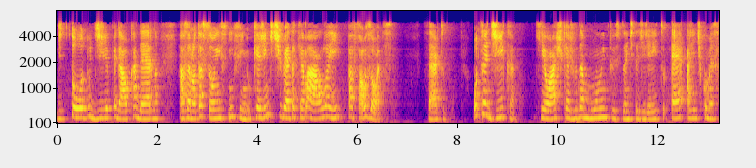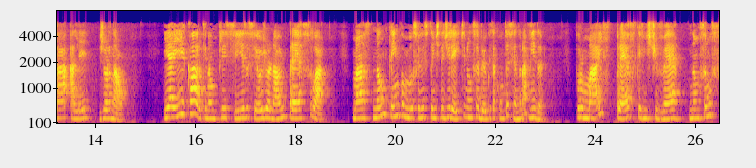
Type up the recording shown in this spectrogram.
de todo dia pegar o caderno as anotações, enfim, o que a gente tiver daquela aula aí, passar os olhos, certo? Outra dica que eu acho que ajuda muito o estudante de direito é a gente começar a ler jornal. E aí, claro que não precisa ser o jornal impresso lá, mas não tem como eu ser um estudante de direito e não saber o que está acontecendo na vida. Por mais pressa que a gente tiver, não são os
